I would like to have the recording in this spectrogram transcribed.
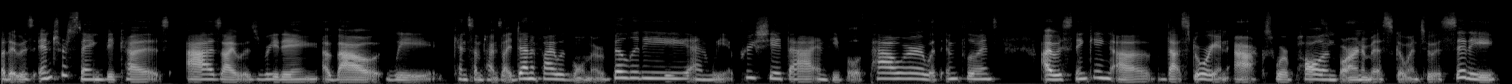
But it was interesting because as I was reading about, we can sometimes identify with vulnerability and we appreciate that in people of power with influence. I was thinking of that story in Acts where Paul and Barnabas go into a city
